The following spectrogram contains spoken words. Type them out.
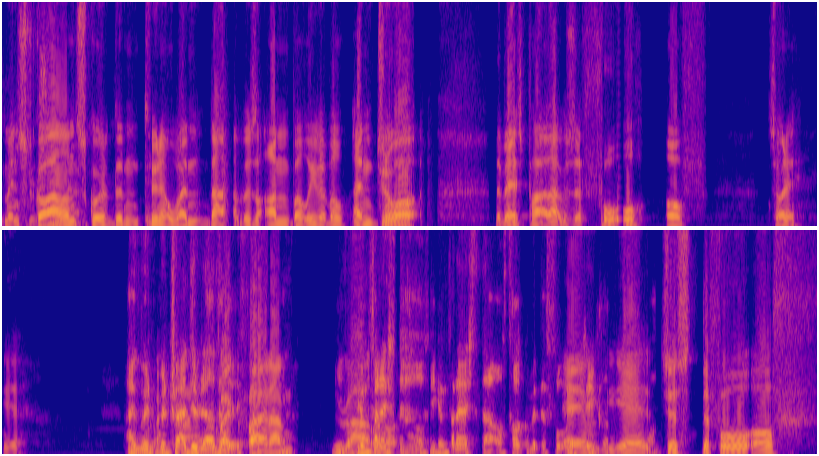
When Scott Allan scored the 2 0 win, that was unbelievable. And do you know what? The best part of that was a photo of. Sorry, yeah. I would, would try to do relatively. Quick fire, I'm You can finish on. that off. You can finish that. I'll talk about the photo. Um, yeah, just the photo of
